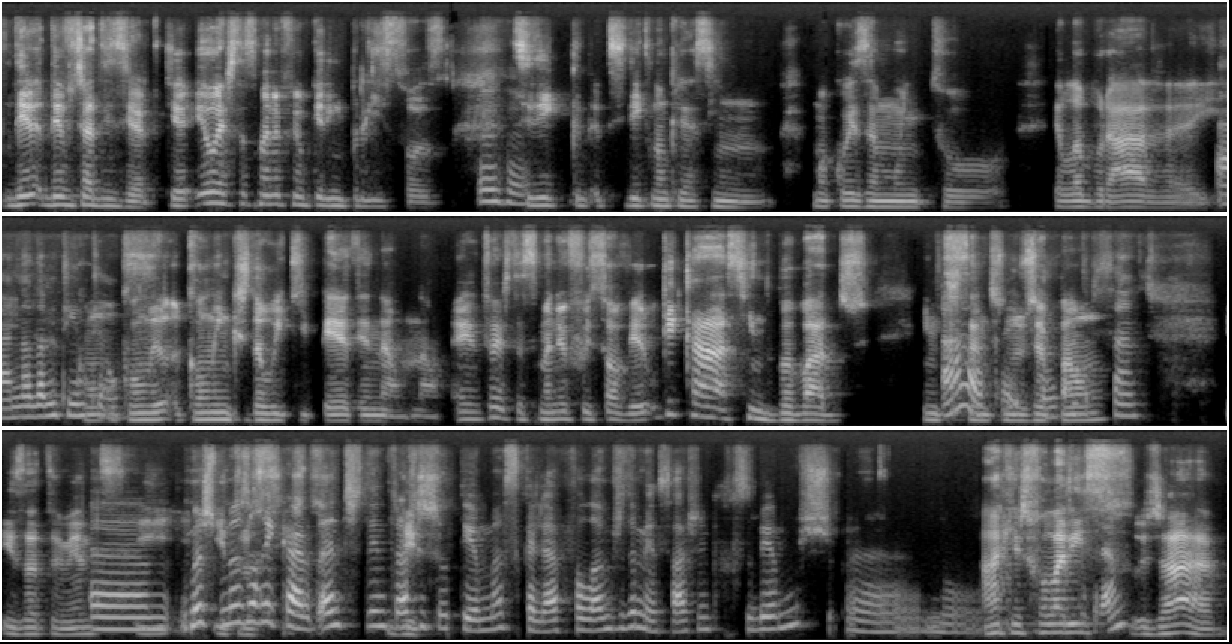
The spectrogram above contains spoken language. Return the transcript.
devo já dizer que eu esta semana fui um bocadinho preguiçoso. Uhum. Decidi, que, decidi que não queria assim uma coisa muito elaborada e ah, nada muito com, com, com, links da Wikipédia, não, não. Então esta semana eu fui só ver o que é que há assim de babados interessantes ah, okay, no é Japão. Exatamente. e, mas, e mas oh, Ricardo, antes de entrar no teu tema, se calhar falamos da mensagem que recebemos uh, no. Ah, queres falar Instagram? isso já?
